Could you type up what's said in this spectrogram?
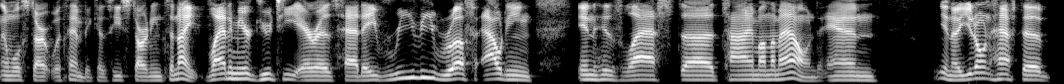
and we'll start with him because he's starting tonight. Vladimir Gutierrez had a really rough outing in his last uh, time on the mound, and you know you don't have to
